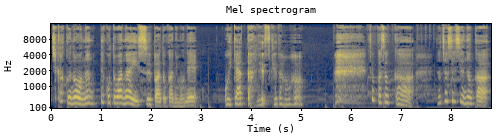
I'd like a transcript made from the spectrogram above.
近くのなんてことはないスーパーとかにもね、置いてあったんですけども。そっかそっか。なおちゃん先生、なんか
